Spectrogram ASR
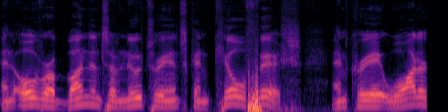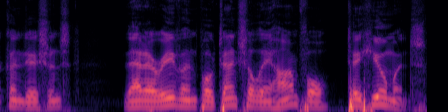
An overabundance of nutrients can kill fish and create water conditions that are even potentially harmful to humans.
